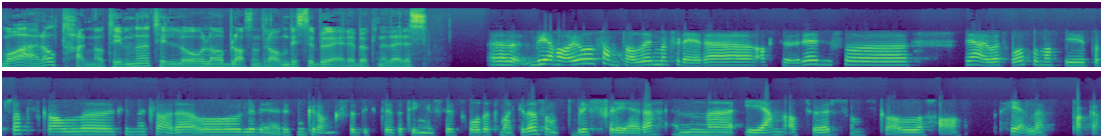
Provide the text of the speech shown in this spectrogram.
Hva er alternativene til å la Bladsentralen distribuere bøkene deres? Eh, vi har jo samtaler med flere aktører, så det er jo et håp om at de fortsatt skal eh, kunne klare å levere konkurransedyktige betingelser på dette markedet, sånn at det blir flere enn eh, én aktør som skal ha hele pakka.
